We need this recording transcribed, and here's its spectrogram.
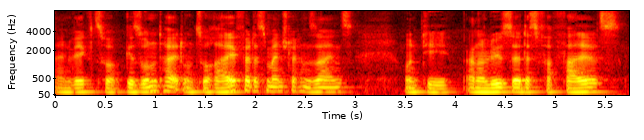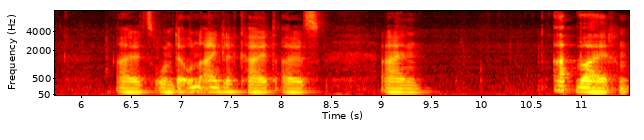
ein Weg zur Gesundheit und zur Reife des menschlichen Seins und die Analyse des Verfalls als, und der Uneigentlichkeit als ein Abweichen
